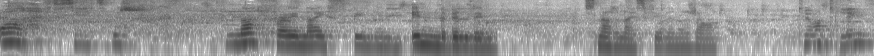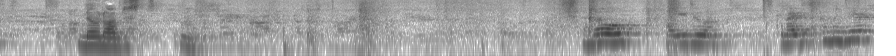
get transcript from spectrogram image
Ah, I have to say it's a bit not very nice being in, in the building. It's not a nice feeling at all. Do you want to leave? No, no, I'm just. Hmm. Hello, how you doing? Can I just come in here?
